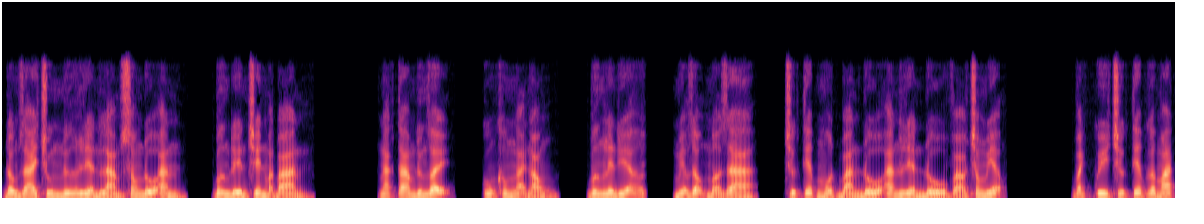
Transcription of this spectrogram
đồng giai chúng nữ liền làm xong đồ ăn, bưng đến trên mặt bàn. Ngạc tam đứng dậy, cũng không ngại nóng, bưng lên đĩa, miệng rộng mở ra, trực tiếp một bản đồ ăn liền đổ vào trong miệng. Bạch quy trực tiếp gấp mắt,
